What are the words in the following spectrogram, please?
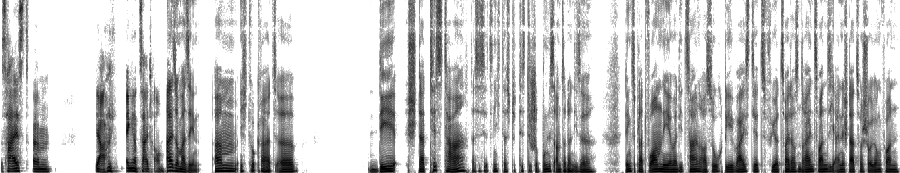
Das heißt, ähm, ja, enger Zeitraum. Also mal sehen. Ähm, ich guck gerade, äh, De Statista, das ist jetzt nicht das Statistische Bundesamt, sondern diese Dingsplattform, die immer die Zahlen raussucht, die weist jetzt für 2023 eine Staatsverschuldung von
